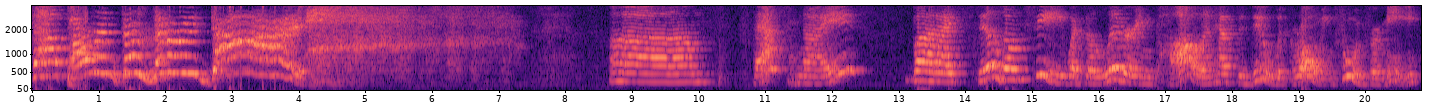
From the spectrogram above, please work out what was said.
the pollen delivery guy. Um, that's nice, but I still don't see what delivering pollen has to do with growing food for me.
